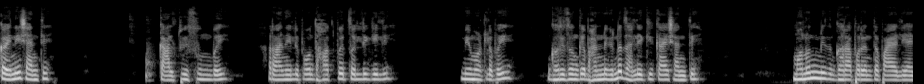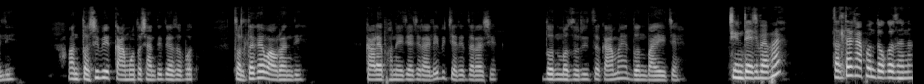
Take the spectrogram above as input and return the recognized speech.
काही नाही शांती. काल तू सून बाई राणीला पण हात पाय चालली गेली. मी म्हटलं बाई घरी जाऊन काही भांडणं घेणं झाले की काय शांती? म्हणून मी घरापर्यंत पाहायला आली. आणि तशी बी एक काम होतं शांती त्यासोबत. चलतं काय वावरांदी काळ्या फण्याचे राहिले बिचारे जराशे. दोन मजुरीचं काम आहे दोन बाईचे. चिंतेचे बाबा चलता का आपण दोघं जण?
